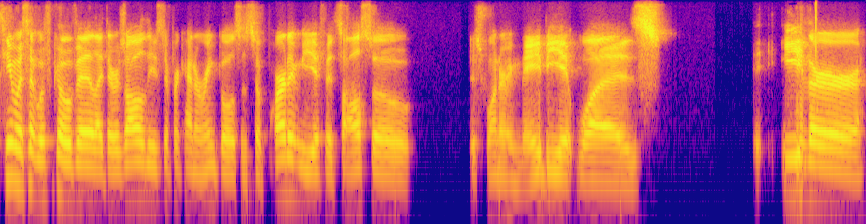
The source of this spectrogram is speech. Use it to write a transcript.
team was hit with COVID. Like there was all these different kind of wrinkles, and so part of me, if it's also just wondering, maybe it was either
